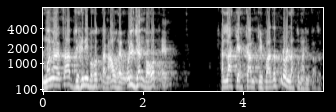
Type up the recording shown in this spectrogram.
मौलाना साहब जहनी बहुत तनाव है, उलझन बहुत है। अल्लाह के अहकाम की हिफाजत करो, अल्लाह तुम्हारी हिफाजत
